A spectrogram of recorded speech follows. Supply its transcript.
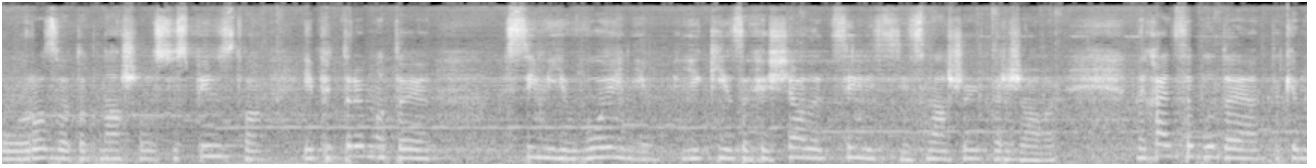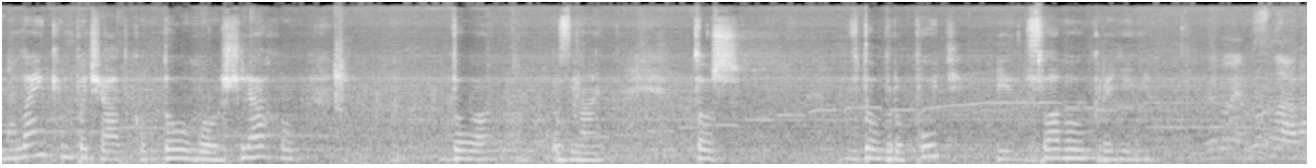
у розвиток нашого суспільства і підтримати сім'ї воїнів, які захищали цілісність нашої держави. Нехай це буде таким маленьким початком довгого шляху до знань. Тож в добру путь і слава Україні! Слава!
